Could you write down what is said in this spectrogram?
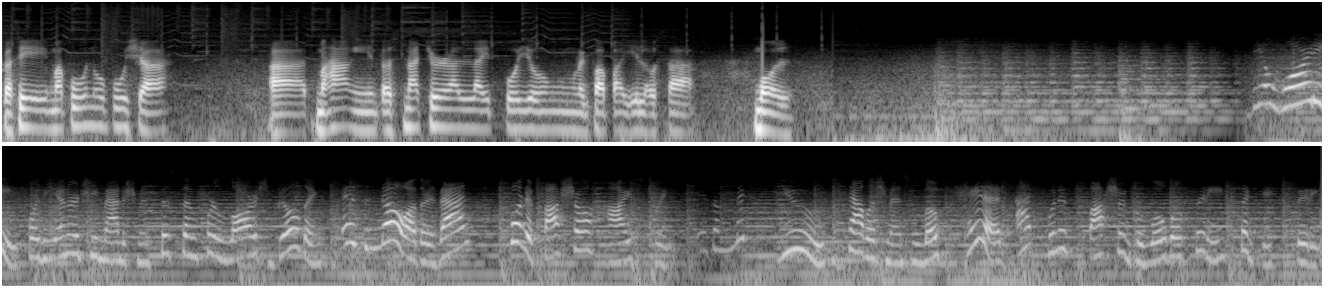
kasi mapuno po siya at mahangin, tapos natural light po yung nagpapailaw sa mall. The awardee for the energy management system for large buildings is no other than Bonifacio High Street. Mixed-use establishment located at Bonifacio Global City, the Gig City.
